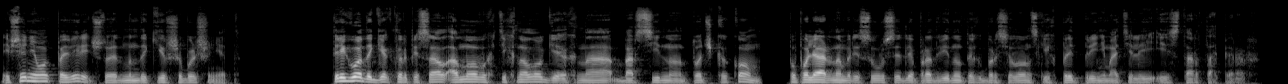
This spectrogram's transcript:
и все не мог поверить, что Эдмонда Кирша больше нет. Три года Гектор писал о новых технологиях на barsino.com, популярном ресурсе для продвинутых барселонских предпринимателей и стартаперов.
